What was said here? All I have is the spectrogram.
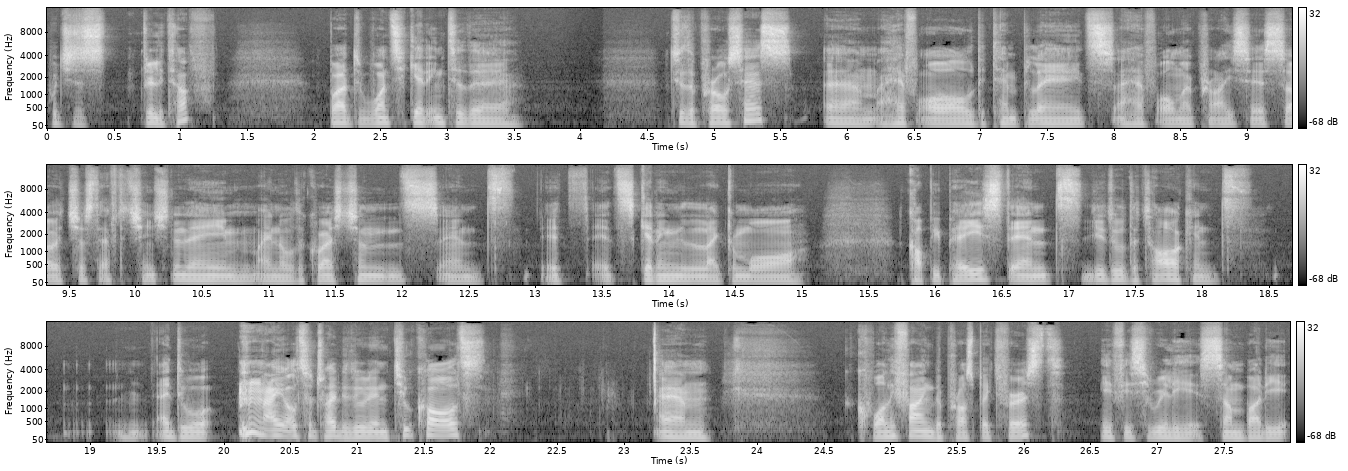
which is really tough. But once you get into the to the process, um, I have all the templates, I have all my prices, so I just have to change the name. I know the questions, and it's it's getting like a more copy paste, and you do the talk, and I do. I also try to do it in two calls. Um, qualifying the prospect first, if he's really somebody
